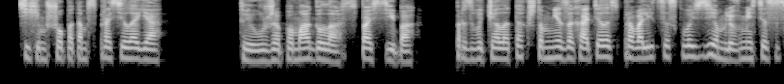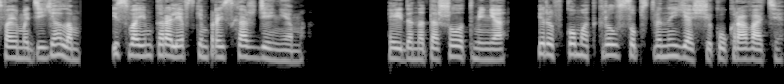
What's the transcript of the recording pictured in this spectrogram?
— тихим шепотом спросила я. «Ты уже помогла, спасибо», — прозвучало так, что мне захотелось провалиться сквозь землю вместе со своим одеялом и своим королевским происхождением. Эйден отошел от меня и рывком открыл собственный ящик у кровати.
